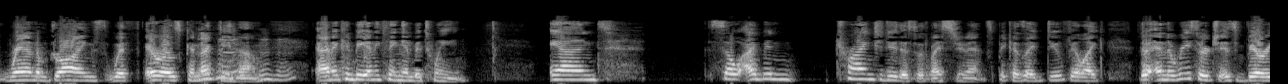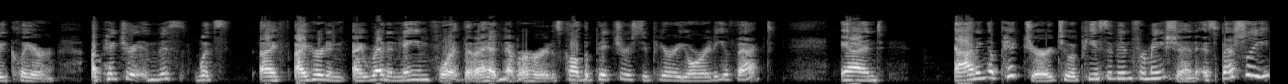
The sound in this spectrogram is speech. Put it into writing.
random drawings with arrows connecting them. And it can be anything in between. And so I've been trying to do this with my students because I do feel like the, and the research is very clear. A picture in this, what's, I, I heard, an, I read a name for it that I had never heard. It's called the picture superiority effect. And adding a picture to a piece of information, especially,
